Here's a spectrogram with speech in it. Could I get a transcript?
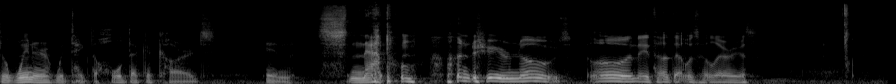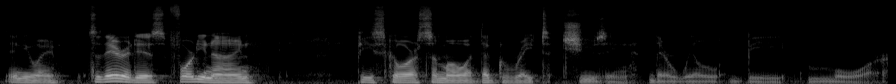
the winner would take the whole deck of cards and snap them under your nose. Oh, and they thought that was hilarious. Anyway, so there it is, 49. Peace Corps, Samoa, the Great Choosing. There will be more.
